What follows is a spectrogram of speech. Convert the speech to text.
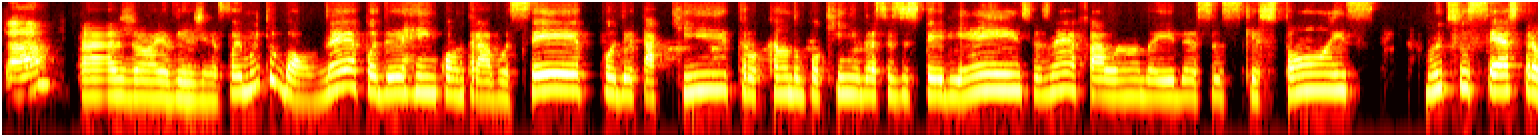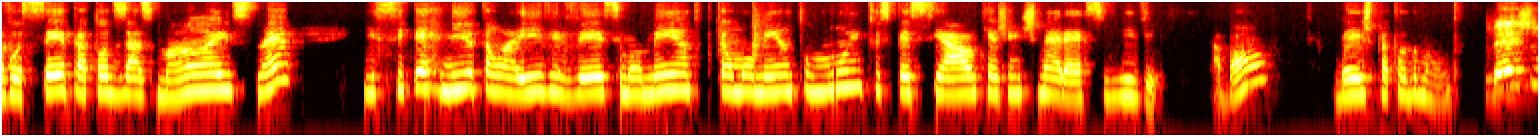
tá? Tá, joia, Virginia. Foi muito bom, né? Poder reencontrar você, poder estar tá aqui trocando um pouquinho dessas experiências, né? Falando aí dessas questões. Muito sucesso para você, para todas as mães, né? E se permitam aí viver esse momento, porque é um momento muito especial que a gente merece viver tá bom? Beijo para todo mundo. Beijo!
